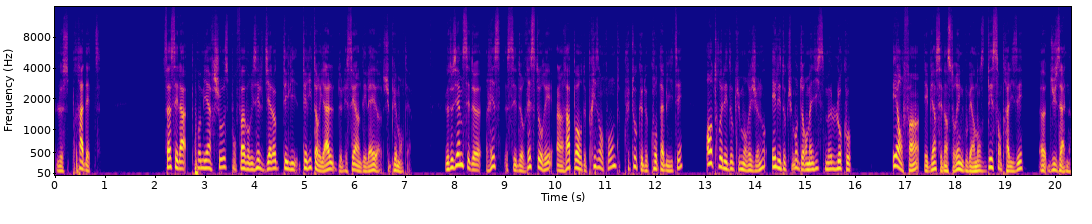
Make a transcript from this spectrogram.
le SPRADET. Ça, c'est la première chose pour favoriser le dialogue territorial, de laisser un délai euh, supplémentaire. Le deuxième, c'est de, de, restaurer un rapport de prise en compte plutôt que de comptabilité entre les documents régionaux et les documents d'urbanisme locaux. Et enfin, eh c'est d'instaurer une gouvernance décentralisée euh, du ZAN,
